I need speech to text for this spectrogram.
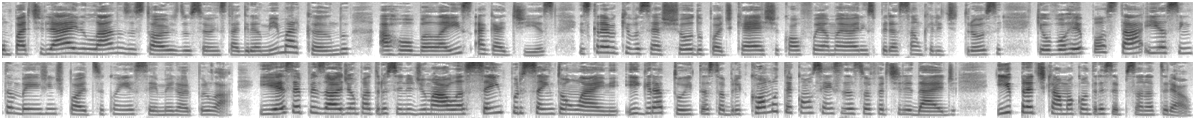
compartilhar ele lá nos stories do seu Instagram me marcando @laishdias. Escreve o que você achou do podcast, qual foi a maior inspiração que ele te trouxe, que eu vou repostar e assim também a gente pode se conhecer melhor por lá. E esse episódio é um patrocínio de uma aula 100% online e gratuita sobre como ter consciência da sua fertilidade e praticar uma contracepção natural.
